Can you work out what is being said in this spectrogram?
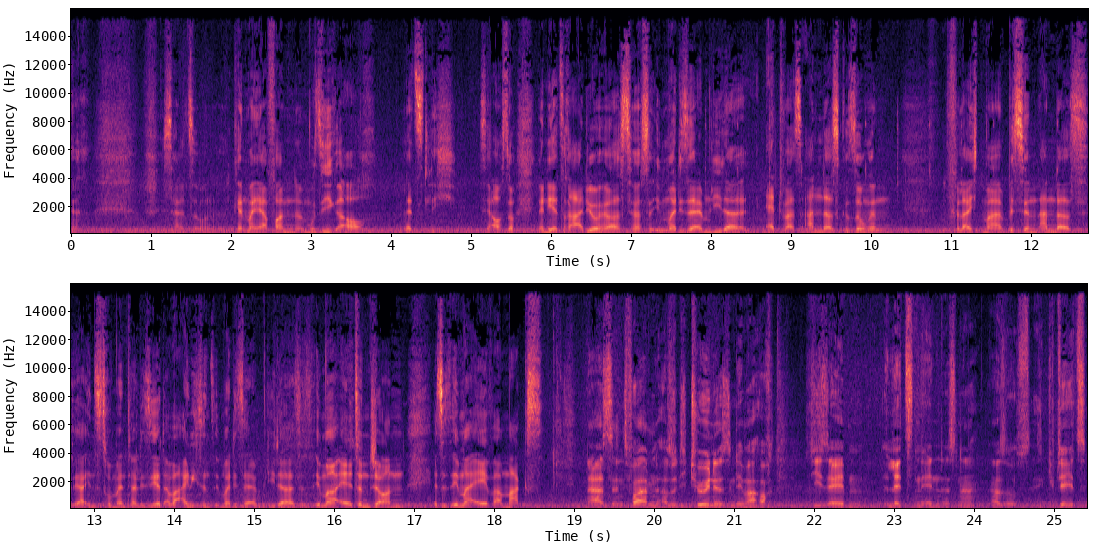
Ist halt so, ne? Kennt man ja von Musik auch, letztlich. Ist ja auch so, wenn du jetzt Radio hörst, hörst du immer dieselben Lieder, etwas anders gesungen, vielleicht mal ein bisschen anders ja, instrumentalisiert, aber eigentlich sind es immer dieselben Lieder. Es ist immer Elton John, es ist immer Ava Max. Na, es sind vor allem, also die Töne sind immer auch dieselben letzten Endes. Ne? Also es gibt ja jetzt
